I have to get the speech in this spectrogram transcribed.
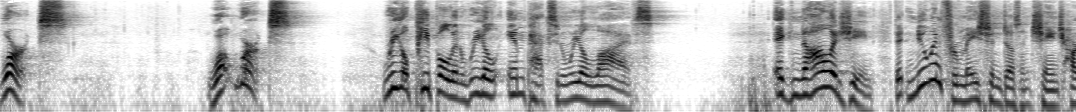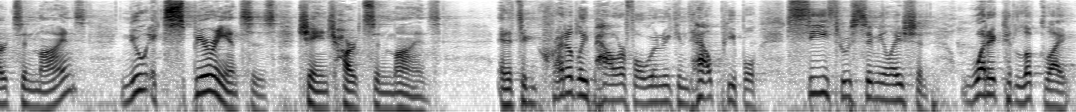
works. What works? Real people and real impacts in real lives. Acknowledging that new information doesn't change hearts and minds, new experiences change hearts and minds. And it's incredibly powerful when we can help people see through simulation what it could look like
